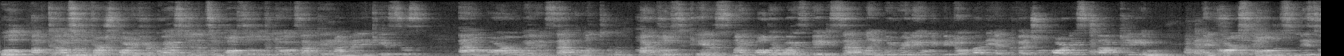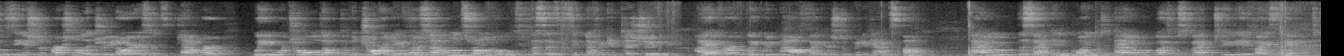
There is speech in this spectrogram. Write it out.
Well, uh, to answer the first part of your question, it's impossible to know exactly how many cases um, are awaiting settlement, how close a case might otherwise be to settling would really only be known by the individual parties to that claim. In correspondence with the Association of Personal Injury Lawyers in September, we were told that the majority of their settlements are on hold, so this is a significant issue. However, we wouldn't have figures to put against that. Um, the second point, um, with respect to the advice given to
